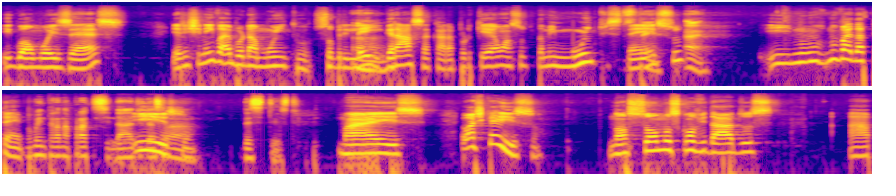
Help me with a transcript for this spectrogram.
igual Moisés. E a gente nem vai abordar muito sobre lei Aham. e graça, cara, porque é um assunto também muito extenso É. e não, não vai dar tempo. Vamos entrar na praticidade Isso. dessa, desse texto. Mas eu acho que é isso. Nós somos convidados a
